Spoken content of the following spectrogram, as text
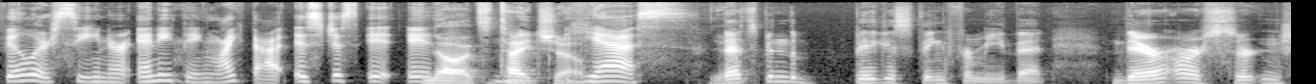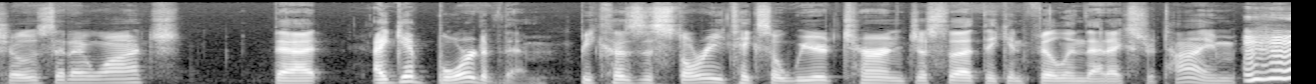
filler scene or anything like that. It's just it. it no, it's a tight show. Yes. That's been the biggest thing for me that there are certain shows that I watch that I get bored of them because the story takes a weird turn just so that they can fill in that extra time. Mm-hmm.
